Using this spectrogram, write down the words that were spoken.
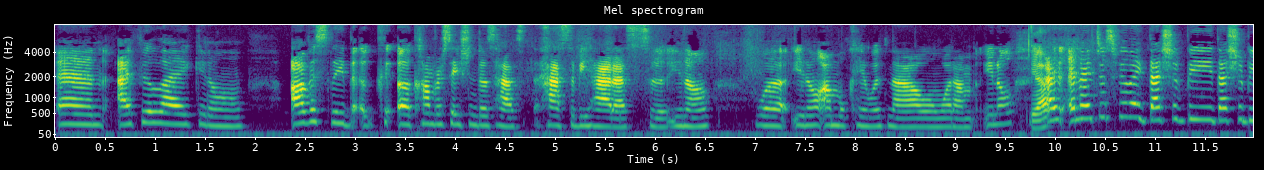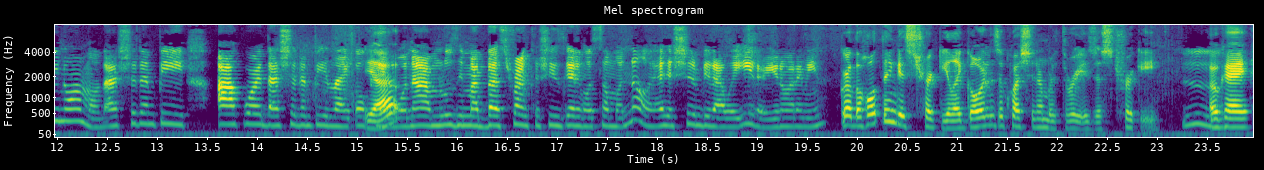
and I feel like you know, obviously the a conversation does have has to be had as to you know what you know I'm okay with now and what I'm you know Yeah. I, and I just feel like that should be that should be normal. That shouldn't be awkward. That shouldn't be like okay, Yeah. well now I'm losing my best friend because she's getting with someone. No, it shouldn't be that way either. You know what I mean? Girl, the whole thing is tricky. Like going into question number three is just tricky. Ooh. Okay?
